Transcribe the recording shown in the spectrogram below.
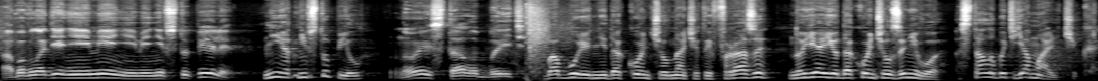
А во владение имениями не вступили? Нет, не вступил. Ну и стало быть. Бабурин не докончил начатой фразы, но я ее докончил за него. Стало быть, я мальчик.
